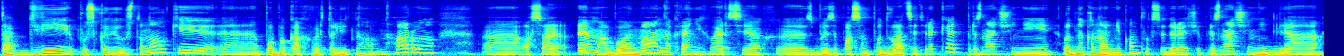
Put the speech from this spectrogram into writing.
Так, дві пускові установки е, по боках вертолітного ангару, е, ОСА М або МА на крайніх версіях е, з боєзапасом по 20 ракет, призначені одноканальні комплекси, до речі, призначені для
